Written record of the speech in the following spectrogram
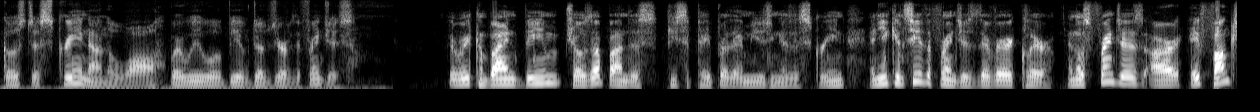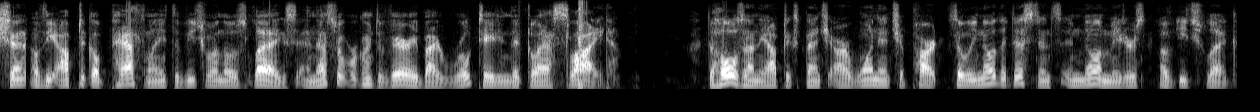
goes to a screen on the wall where we will be able to observe the fringes. The recombined beam shows up on this piece of paper that I'm using as a screen, and you can see the fringes. They're very clear. And those fringes are a function of the optical path length of each one of those legs, and that's what we're going to vary by rotating the glass slide. The holes on the optics bench are one inch apart, so we know the distance in millimeters of each leg.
